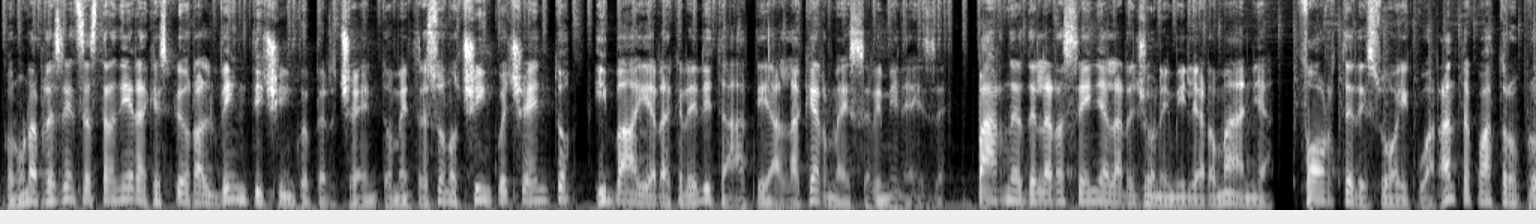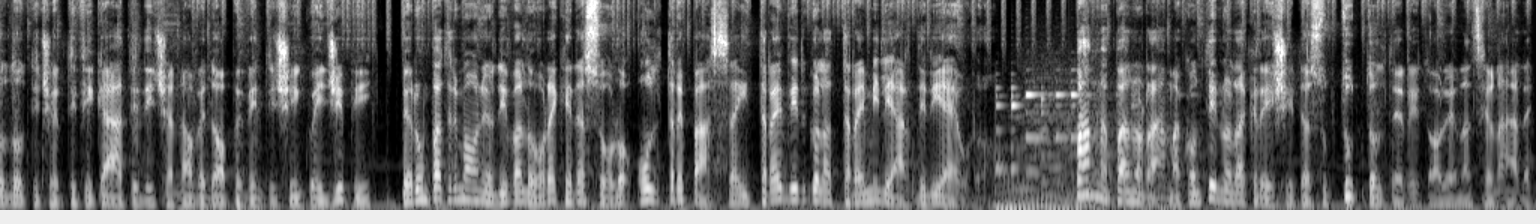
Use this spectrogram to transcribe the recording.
con una presenza straniera che sfiora il 25%, mentre sono 500 i buyer accreditati alla Kermesse riminese. Partner della rassegna è la regione Emilia-Romagna, forte dei suoi 44 prodotti certificati 19 DOP e 25 IGP per un patrimonio di valore che da solo oltrepassa i 3,3 miliardi di euro. PAM Panorama continua la crescita su tutto il territorio nazionale,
